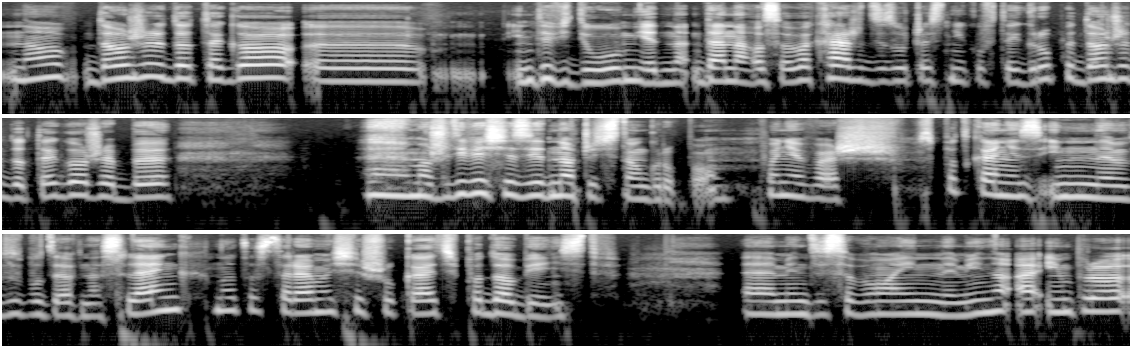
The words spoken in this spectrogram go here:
no, dąży do tego y, indywiduum, jedna, dana osoba, każdy z uczestników tej grupy dąży do tego, żeby e, możliwie się zjednoczyć z tą grupą, ponieważ spotkanie z innym wzbudza w nas lęk, no to staramy się szukać podobieństw między sobą a innymi. No a impro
